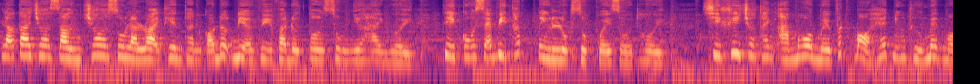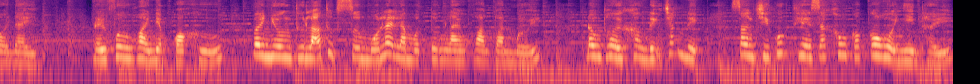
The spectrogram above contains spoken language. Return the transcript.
Lão ta cho rằng cho dù là loại thiên thần có được địa vị và được tôn sùng như hai người thì cũng sẽ bị thất tình lục dục quấy rối thôi. Chỉ khi trở thành ám hồn mới vứt bỏ hết những thứ mệt mỏi này. Đối phương hoài niệm quá khứ, vậy nhưng thứ lão thực sự muốn lại là một tương lai hoàn toàn mới, đồng thời khẳng định chắc nịch rằng Trí Quốc Thiên sẽ không có cơ hội nhìn thấy.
